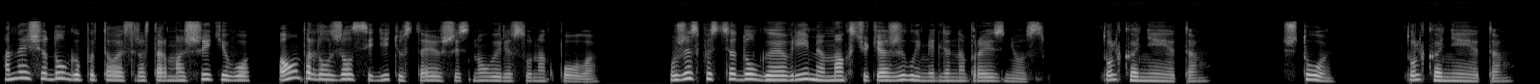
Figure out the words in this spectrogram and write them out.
Она еще долго пыталась растормошить его, а он продолжал сидеть, уставившись в новый рисунок пола. Уже спустя долгое время Макс чуть ожил и медленно произнес. «Только не это». «Что?» «Только не это.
